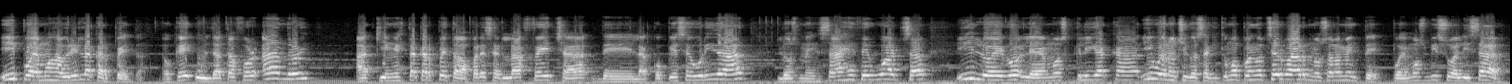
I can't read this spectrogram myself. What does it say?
y podemos abrir la carpeta, ok, Data for Android Aquí en esta carpeta va a aparecer la fecha de la copia de seguridad, los mensajes de WhatsApp y luego le damos clic acá. Y bueno chicos, aquí como pueden observar, no solamente podemos visualizar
